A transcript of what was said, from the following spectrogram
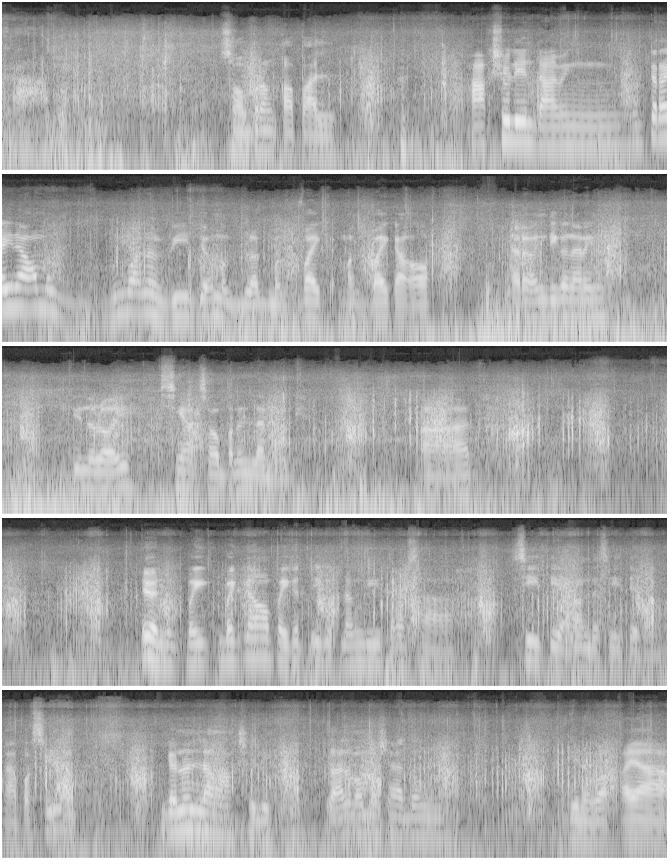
grabe. Sobrang kapal actually ang daming nagtry na ako mag gumawa ng video mag vlog mag bike mag bike ako. Pero hindi ko na rin tinuloy kasi nga sobrang lamig. At yun bike, bike lang ako paikot-ikot lang dito sa city around the city lang. Tapos sila ganun lang actually. Wala naman masyadong ginawa. Kaya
